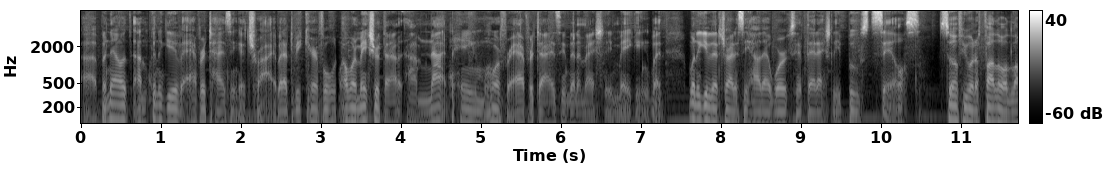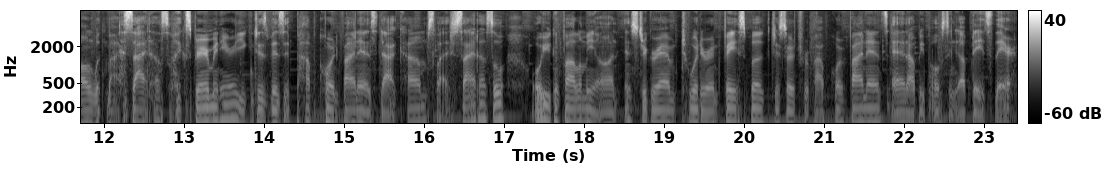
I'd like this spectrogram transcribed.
uh, but now I'm going to give advertising a try, but I have to be careful. I want to make sure that I'm not paying more for advertising than I'm actually making, but I want to give that a try to see how that works, if that actually boosts sales. So if you want to follow along with my side hustle experiment here, you can just visit popcornfinance.com slash side hustle, or you can follow me on Instagram, Twitter, and Facebook. Just search for Popcorn Finance, and I'll be posting updates there.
